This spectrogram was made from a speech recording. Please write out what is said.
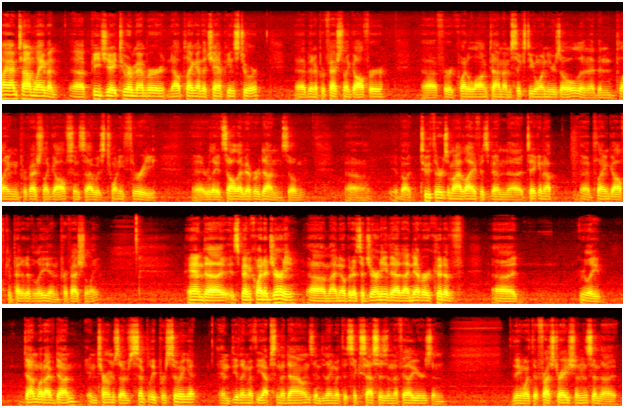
Hi, I'm Tom Lehman, uh, PGA Tour member, now playing on the Champions Tour. Uh, I've been a professional golfer uh, for quite a long time. I'm 61 years old, and I've been playing professional golf since I was 23. Uh, really, it's all I've ever done. So, uh, about two thirds of my life has been uh, taken up uh, playing golf competitively and professionally. And it's been quite a journey, um, I know, but it's a journey that I never could have really done what I've done in terms of simply pursuing it and dealing with the ups and the downs and dealing with the successes and the failures and dealing with the frustrations and the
